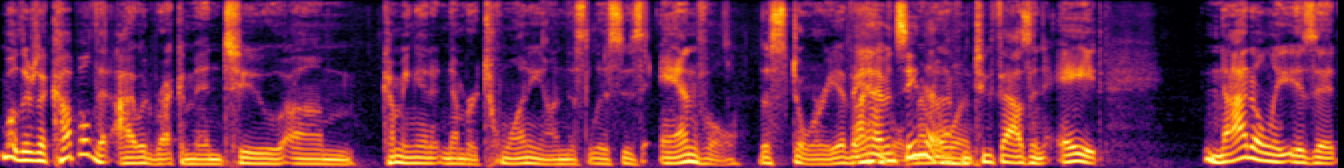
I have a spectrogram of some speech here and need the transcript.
Well, there's a couple that I would recommend to Um, coming in at number 20 on this list is Anvil, the story of Anvil. I haven't seen Remember that one. From 2008. Not only is it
